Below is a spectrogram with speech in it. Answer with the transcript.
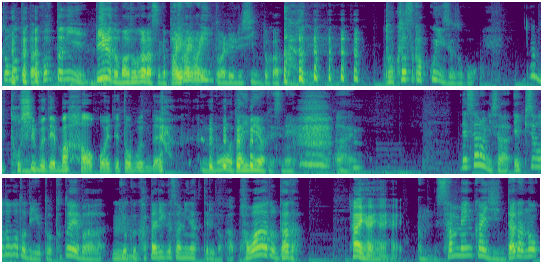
と思ってたら、本当にビルの窓ガラスがバリバリバリンと割れるシーンとかあったりして、特撮かっこいいんですよ、そこ。なんで都市部でマッハを超えて飛ぶんだよもう大迷惑ですね。はい。で、さらにさ、エピソードごとで言うと、例えば、うんよく語り草になってるのが、パワードダダ。はいはいはいはいうん三面怪人ダダの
